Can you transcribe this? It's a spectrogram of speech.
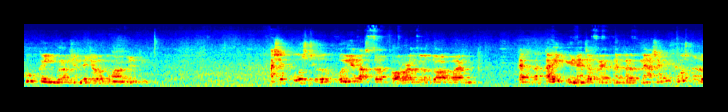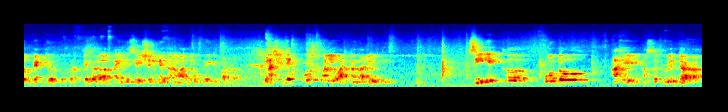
खूप काही इन्फॉर्मेशन त्याच्यावर तुम्हाला मिळते अशा पोस्ट येत असतात. फॉरवर्ड करतो आपण. त्यातनं काही घेण्याचा प्रयत्न करत नाही. अशा मी पोस्ट डोक्यात ठेवतो प्रत्येक वेळेला. काही ते सेशन घेताना मला ते उपयोगी पडतात. अशी एक पोस्ट माझी वाचण्यात आली होती. सी एक फोटो आहे असं गृहित धरा.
